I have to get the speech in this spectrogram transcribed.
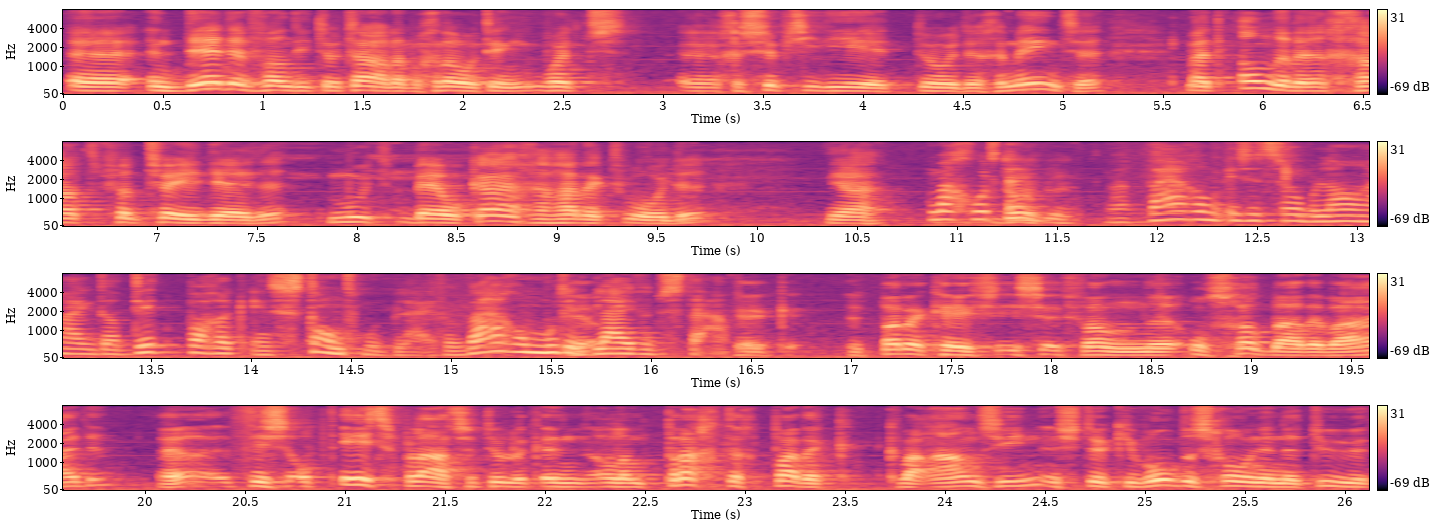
Eh, een derde van die totale begroting wordt eh, gesubsidieerd door de gemeente. Maar het andere gat van twee derde moet bij elkaar geharkt worden. Ja, Maar goed, Door- en, maar waarom is het zo belangrijk dat dit park in stand moet blijven? Waarom moet het Ja. blijven bestaan? Kijk, het park heeft, is van eh, onschatbare waarde. Eh, het is op de eerste plaats natuurlijk een, al een prachtig park qua aanzien. Een stukje wonderschone natuur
